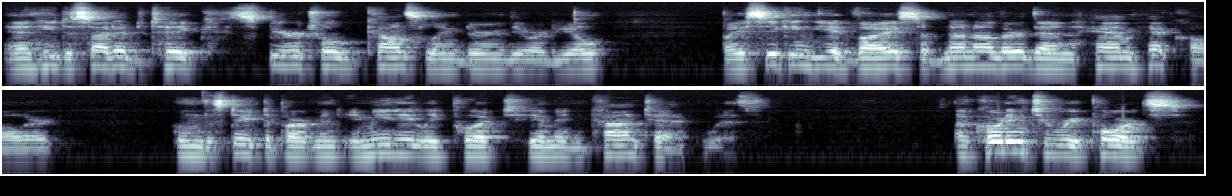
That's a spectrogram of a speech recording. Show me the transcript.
and he decided to take spiritual counseling during the ordeal by seeking the advice of none other than Ham Heckholler, whom the State Department immediately put him in contact with. According to reports,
